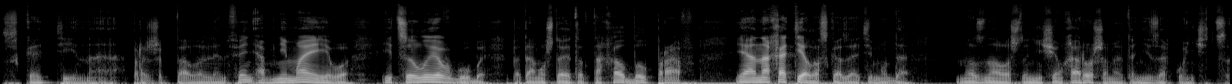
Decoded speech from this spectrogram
«Скотина!» — прошептала Ленфень, обнимая его и целуя в губы, потому что этот нахал был прав, и она хотела сказать ему «да», но знала, что ничем хорошим это не закончится.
